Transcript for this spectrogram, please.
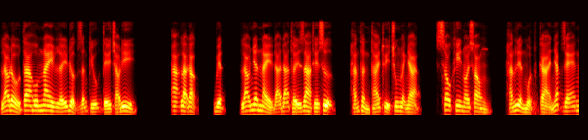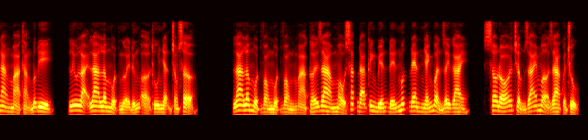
lao đầu ta hôm nay lấy được dẫn cứu tế cháo đi. Ạ à là đặc, biệt, lão nhân này đã đã thấy ra thế sự, hắn thần thái thủy trung lạnh nhạt, sau khi nói xong, hắn liền một cà nhắc rẽ ngang mà thẳng bước đi, lưu lại la lâm một người đứng ở thu nhận trong sở la lâm một vòng một vòng mà cởi ra màu sắc đã kinh biến đến mức đen nhánh bẩn dây gai, sau đó chậm rãi mở ra quyển trục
